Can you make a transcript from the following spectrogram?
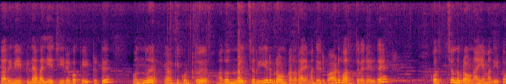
കറിവേപ്പില വലിയ ജീരകമൊക്കെ ഇട്ടിട്ട് ഒന്ന് ഇളക്കി കൊടുത്ത് അതൊന്ന് ചെറിയൊരു ബ്രൗൺ കളറായാൽ മതി. ഒരുപാട് വറുത്ത് വരരുത്. കുറച്ചൊന്ന് ബ്രൗൺ ആയാൽ മതി കേട്ടോ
